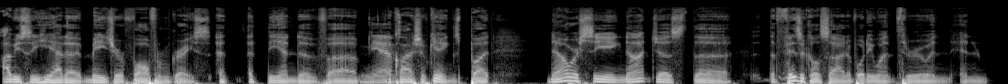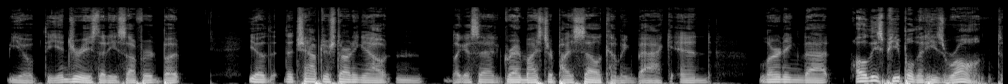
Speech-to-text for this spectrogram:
obviously he had a major fall from grace at, at the end of uh, yeah. a Clash of Kings, but now we're seeing not just the the physical side of what he went through and and you know the injuries that he suffered, but you know the, the chapter starting out and like I said, Grand Maester Pycelle coming back and learning that all these people that he's wronged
